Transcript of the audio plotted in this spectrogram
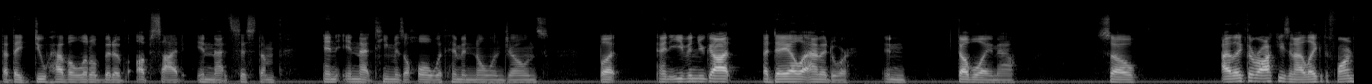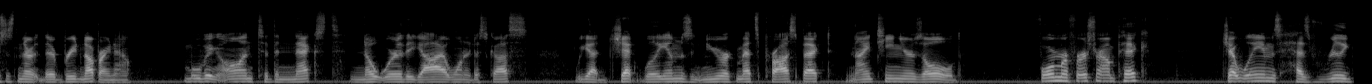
that they do have a little bit of upside in that system and in that team as a whole with him and Nolan Jones. But and even you got Adael Amador in Double A now, so I like the Rockies and I like the farm system they're they're breeding up right now. Moving on to the next noteworthy guy I want to discuss, we got Jett Williams, New York Mets prospect, 19 years old, former first round pick. Jett Williams has really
